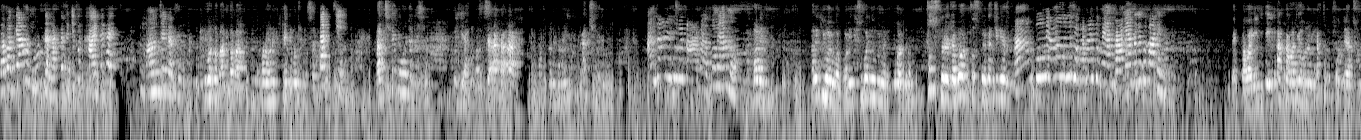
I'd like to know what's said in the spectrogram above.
বাবা কেমন মুখটা লাগতেছে? কিছু খাইতে খাই? মন চাইতেছে। তোমার তো ভাত খাবা তোমার অনেক খেতে বসে দিচ্ছে কাচ্ছি কাচ্ছি খেতে বসে দিচ্ছে আমি মানে কীভাবে বলব আমি কি সুপার দুধ ফুস করে যাব ফুস করে কাচ্ছি নিয়ে আসব তুমি আমার জন্য ছোট ভাই তুমি আনবা আমি এত কিছু জানি বাবা এই এই আটটা বাজে হলো আমি কাচ্ছি করতে আসব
